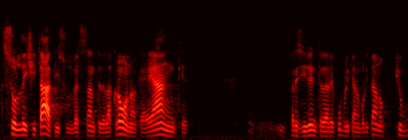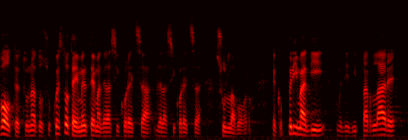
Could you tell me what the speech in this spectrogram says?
sollecitati sul versante della cronaca e anche eh, il Presidente della Repubblica Napolitano più volte è tornato su questo tema, il tema della sicurezza, della sicurezza sul lavoro. Ecco, prima di, dire, di parlare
